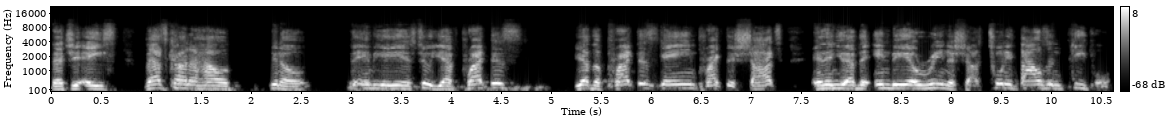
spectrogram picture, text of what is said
that you ace. That's kind of how, you know, the NBA is too. You have practice, you have the practice game, practice shots, and then you have the NBA arena shots, 20,000 people.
